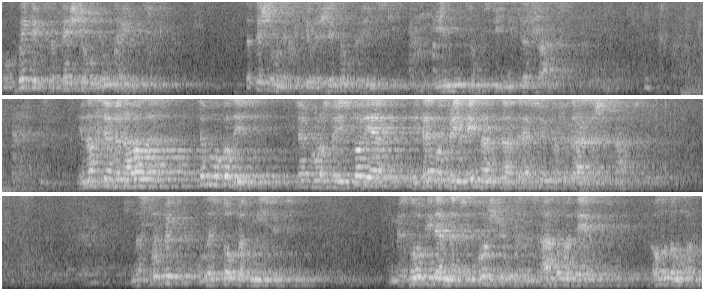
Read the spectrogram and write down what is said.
вбитих за те, що вони українці, за те, що вони хотіли жити в українській вільній самостійній державі. І нам це видавалось, це було колись. Це просто історія, і треба прийти на, за адресою кафедральна 16. Наступить листопад місяць. І ми знову підемо на цю площу і будемо згадувати Голодомор.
